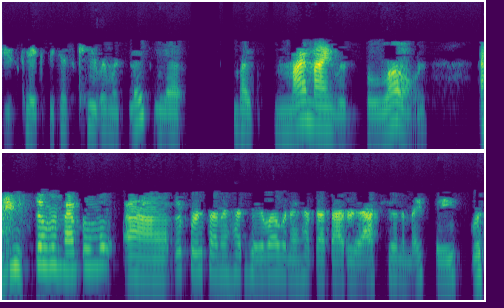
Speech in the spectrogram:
cheesecake because Caitlin was making it, like my mind was blown. I still remember uh the first time I had Halo and I had that bad reaction and my face was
